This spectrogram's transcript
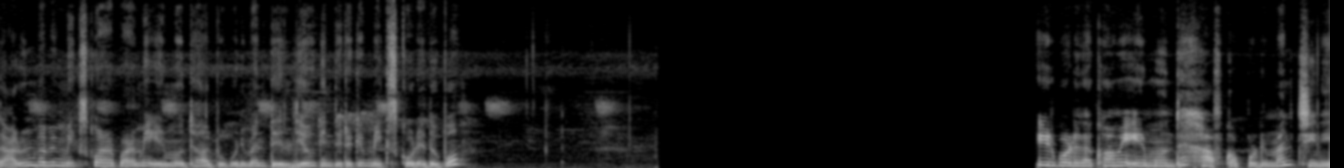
দারুণভাবে মিক্স করার পর আমি এর মধ্যে অল্প পরিমাণ তেল দিয়েও কিন্তু এটাকে মিক্স করে দেবো। এরপরে দেখো আমি এর মধ্যে হাফ কাপ পরিমাণ চিনি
